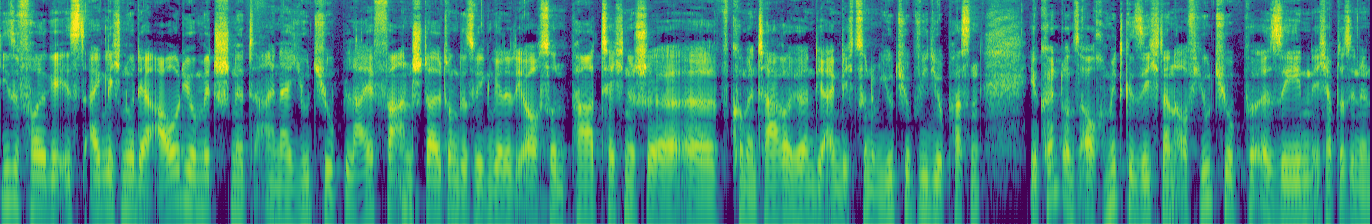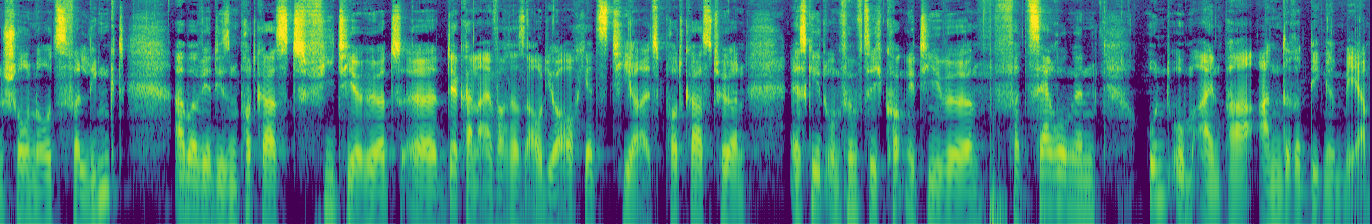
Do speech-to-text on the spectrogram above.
Diese Folge ist eigentlich nur der Audiomitschnitt einer YouTube-Live-Veranstaltung. Deswegen werdet ihr auch so ein paar technische äh, Kommentare hören, die eigentlich zu einem YouTube-Video passen. Ihr könnt uns auch mit Gesichtern auf YouTube äh, sehen. Ich habe das in den Show Notes verlinkt. Aber wer diesen Podcast-Feed hier hört, äh, der kann einfach das Audio auch jetzt hier als Podcast hören. Es geht um 50 kognitive Verzerrungen und um ein paar andere Dinge mehr.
